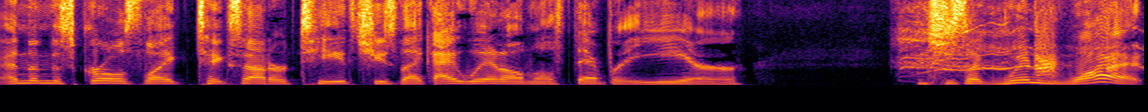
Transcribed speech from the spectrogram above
And then this girl's like takes out her teeth. She's like, "I win almost every year." And she's like, "Win what?"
